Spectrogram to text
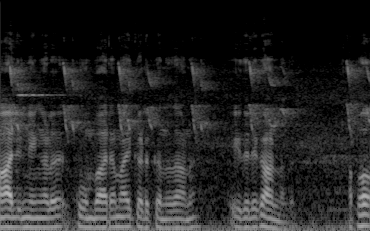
മാലിന്യങ്ങൾ കൂമ്പാരമായി കിടക്കുന്നതാണ് ഇതിൽ കാണുന്നത്. അപ്പോൾ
